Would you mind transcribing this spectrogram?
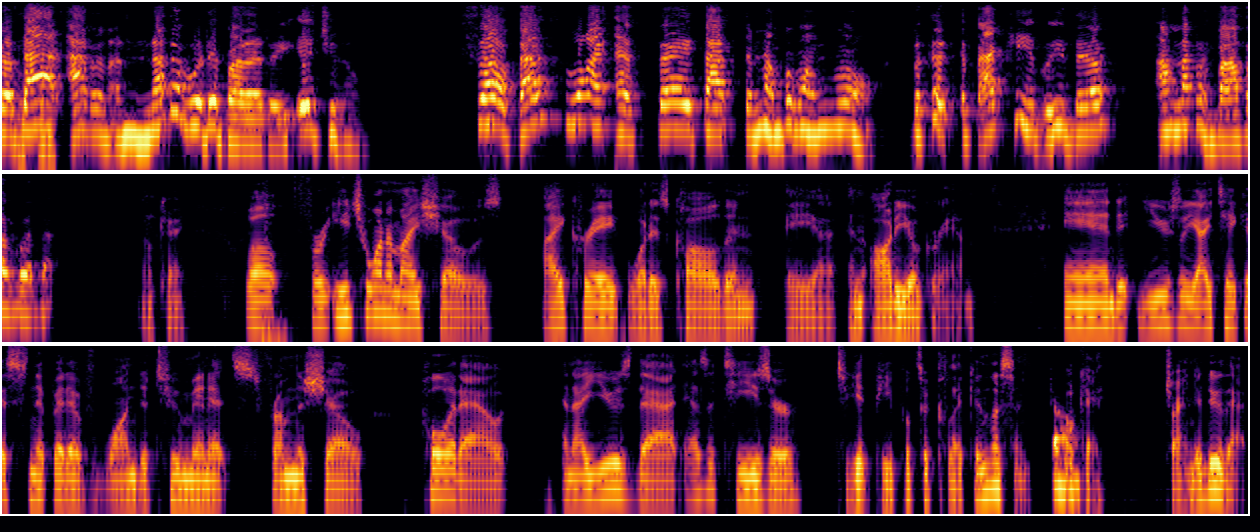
So okay. that added another readability issue. So that's why I say that's the number one rule. Because if I can't read this, I'm not going to bother with it. Okay. Well, for each one of my shows, I create what is called an a uh, an audiogram, And it, usually I take a snippet of one to two minutes from the show, pull it out, and I use that as a teaser to get people to click and listen. Sure. Okay, trying to do that.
